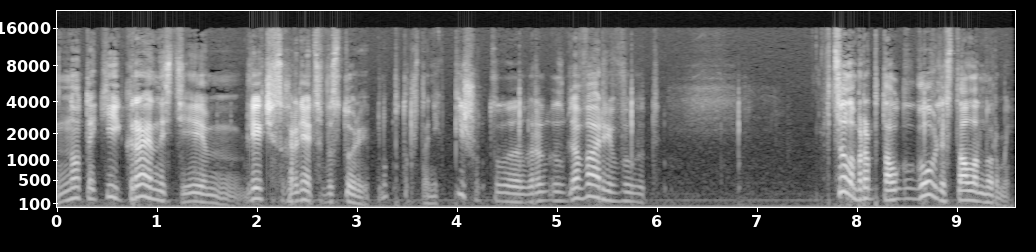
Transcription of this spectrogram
но такие крайности легче сохраняются в истории. Ну, потому что они пишут, э, разговаривают. В целом работорговля стала нормой.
